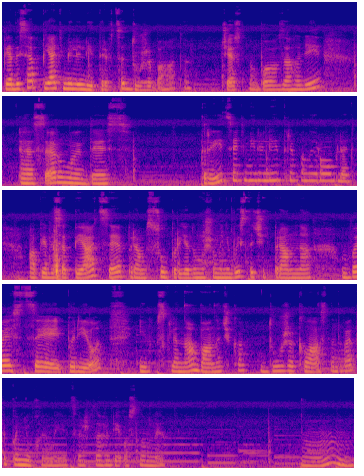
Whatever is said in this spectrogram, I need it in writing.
55 мл. Це дуже багато. Чесно, бо взагалі е, серуми десь 30 мл вони роблять, а 55 це прям супер. Я думаю, що мені вистачить прям на весь цей період. І скляна баночка дуже класна. Давайте понюхаємо її. Це ж взагалі основне. М.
